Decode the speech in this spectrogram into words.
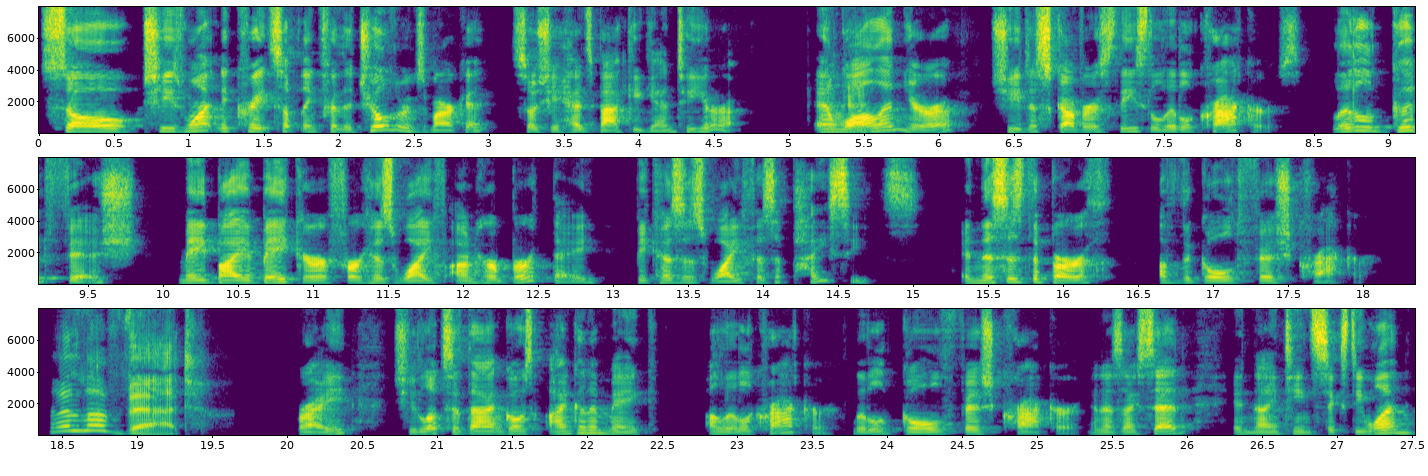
So she's wanting to create something for the children's market. So she heads back again to Europe. And Okay. while in Europe, she discovers these little crackers, little goldfish made by a baker for his wife on her birthday because his wife is a Pisces. And this is the birth of the goldfish cracker, I love that. right? She looks at that and goes, I'm going to make a little cracker, little goldfish cracker. And as I said, in 1961,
